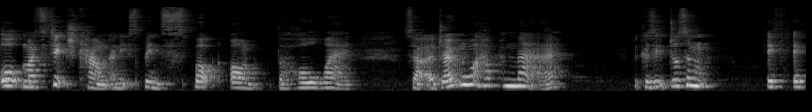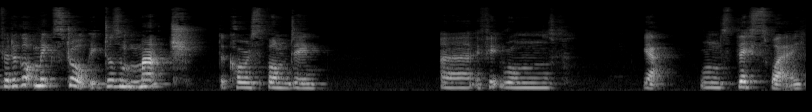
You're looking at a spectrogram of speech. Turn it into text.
up my stitch count and it's been spot on the whole way. So I don't know what happened there because it doesn't, if, if it had got mixed up, it doesn't match the corresponding, uh, if it runs, yeah, runs this way,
